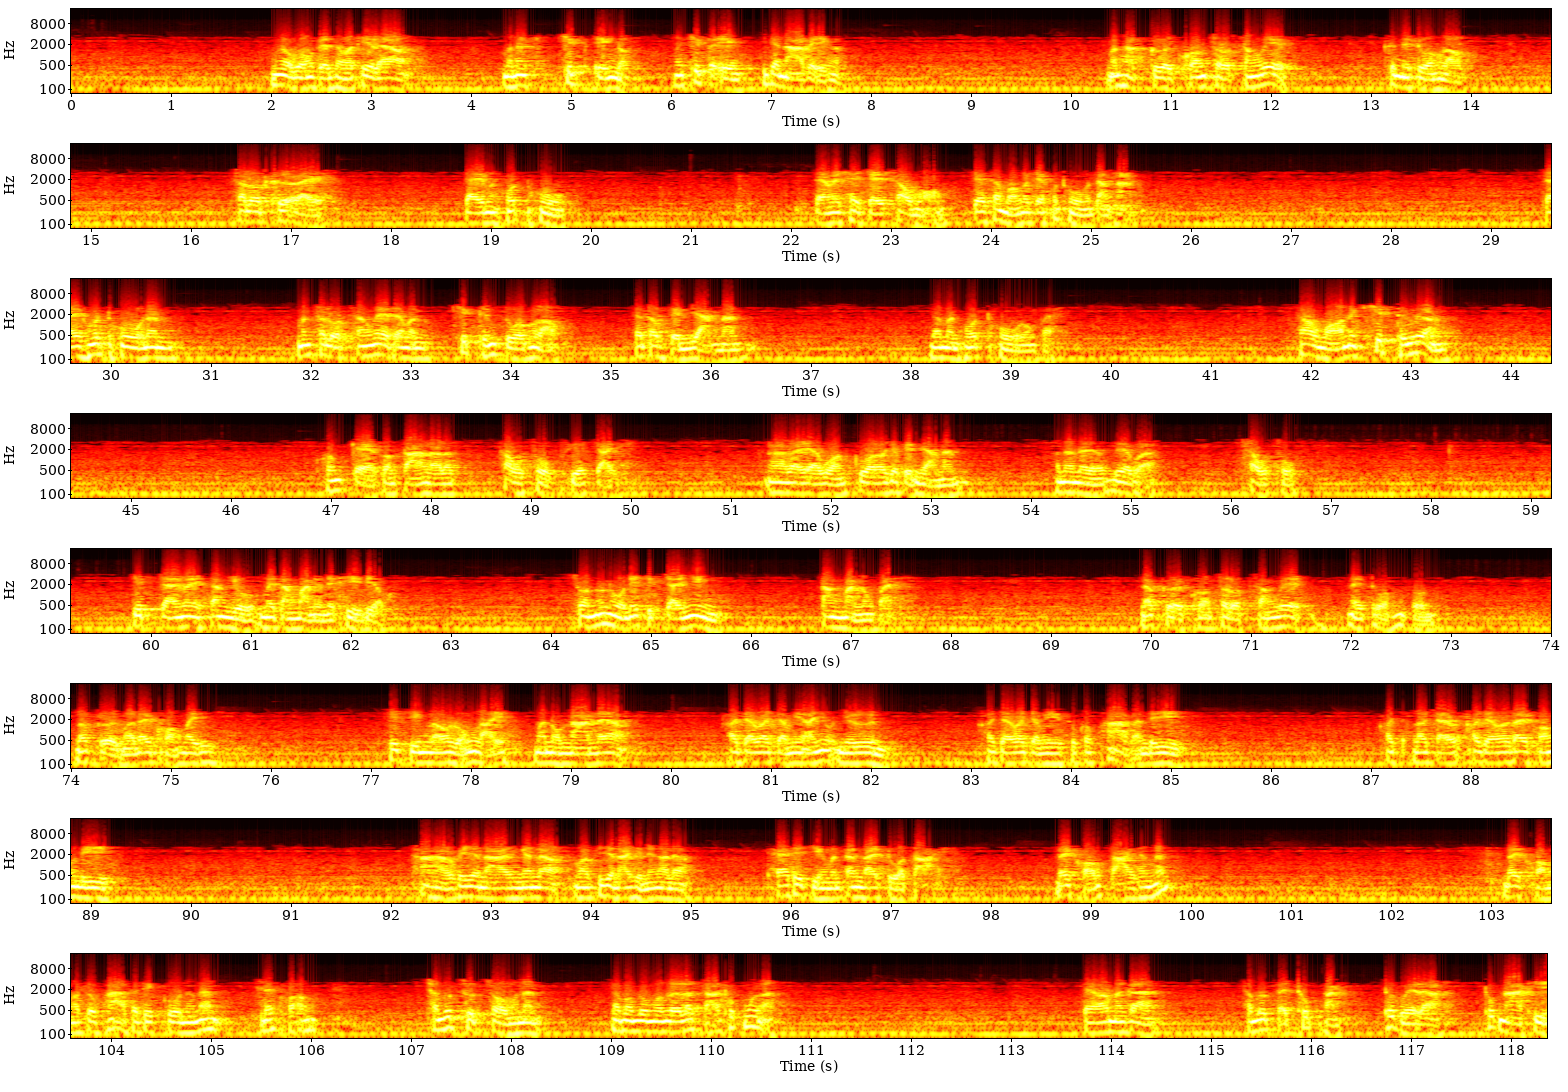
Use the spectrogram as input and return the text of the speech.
เมื่อวงเป็นสมาธิแล้ว มันนั่งคิดเองหรอกมันคิดไปเอง พิจารณาไปเองหรอก มันหักเกิดความสลดสังเวชขึ้นในตัวของเรา สลดคืออะไร ใจมันหดหูแต่ไม่ใช่ใจเศร้าหมอง ใจเศร้าหมองกับใจหดหูมันต่างหากใจหดหูนั้น มันสลดสังเวชแต่มันคิดถึงตัวของเราจะต้องเป็นอย่างนั้น แล้วมันหดหูลงไป เศร้าหมองในคิดถึงเรื่อง ความแก่ความตายแล้วแล้วเศร้าโศกเสียใจ อะไรอาวรณ์กลัวเราจะเป็นอย่างนั้นเพราะนั้นเลยเรียกว่าเศร้าโศกจิตใจไม่ตั้งอยู่ ไม่ตั้งมั่นอยู่ในที่เดียว ส่วนนุ่นหูนี้จิตใจยิ่งตั้งมั่นลงไป แล้วเกิดความสลดสังเวช ในตัวของตน แล้วเกิดมาได้ของไม่ดีที่จริงเราหลงไหลมานมนานแล้ว เข้าใจว่าจะมีอายุยืน เข้าใจว่าจะมีสุขภาพอันดีเข้าเราใจเข้าใจว่าได้ของดี ถ้าหากพิจารณาอย่างนั้นแล้ว มาพิจารณาเห็นอย่างนั้นแล้ว แท้ที่จริงมันตั้งได้ตัวตาย ได้ของตายทั้งนั้น ได้ของอสุภะปฏิกูลทั้งนั้น ได้ของชำรุดสุดโทรมทั้งนั้นเราบำรุงบำเรอรักษาทุกเมื่อ แต่ว่ามันก็ชำรุดไปทุกวันทุกเวลา ทุกนาที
